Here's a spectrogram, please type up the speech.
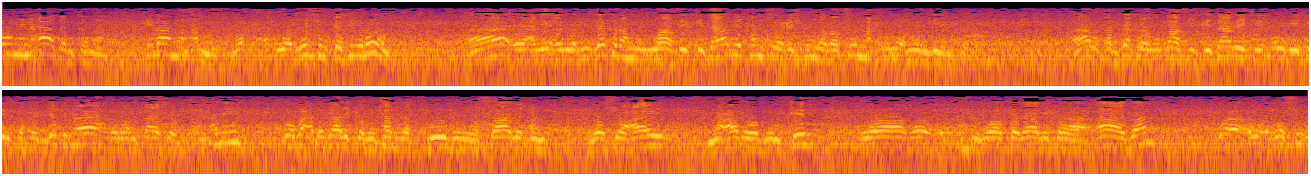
أو من آدم كمان إلى محمد. والرسل كثيرون. ها يعني الذي ذكرهم الله في كتابه 25 رسول نحن نؤمن بهم. ها وقد ذكرهم الله في كتابه في قوله تلك حجتنا 18 في وبعد ذلك مفرق هود وصالح وشعيب نعم وذو الكفر وكذلك آدم والرسول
